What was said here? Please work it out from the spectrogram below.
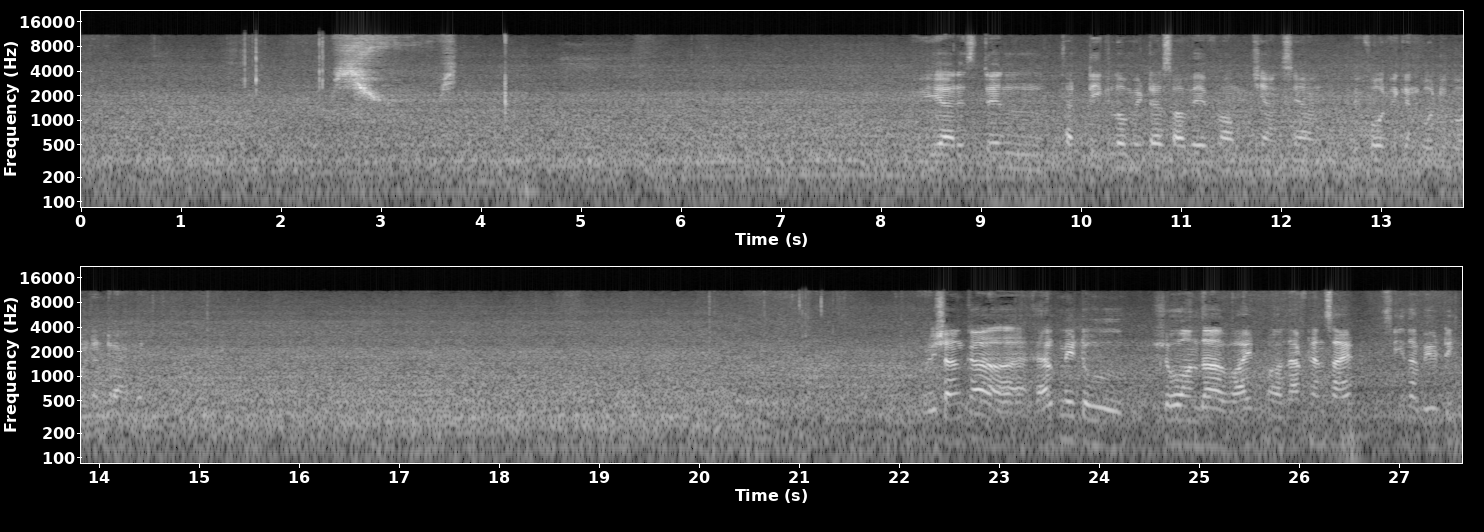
We are still 30 kilometers away from Chiang Saen before we can go to Golden Triangle. Vishanka, help me to show on the right uh, left hand side. See the beauty.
